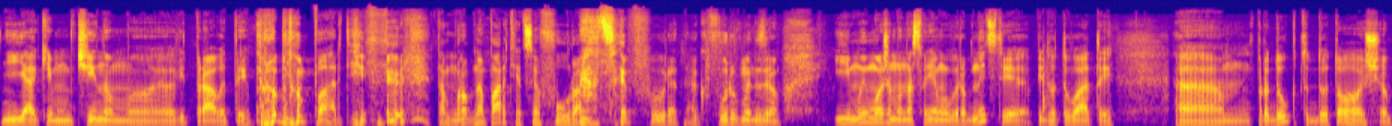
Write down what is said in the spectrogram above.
ніяким чином е, відправити пробну партію. Там пробна партія це фура. Це фура, так, фуру ми не зробимо. І ми можемо на своєму виробництві підготувати продукт до того, щоб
